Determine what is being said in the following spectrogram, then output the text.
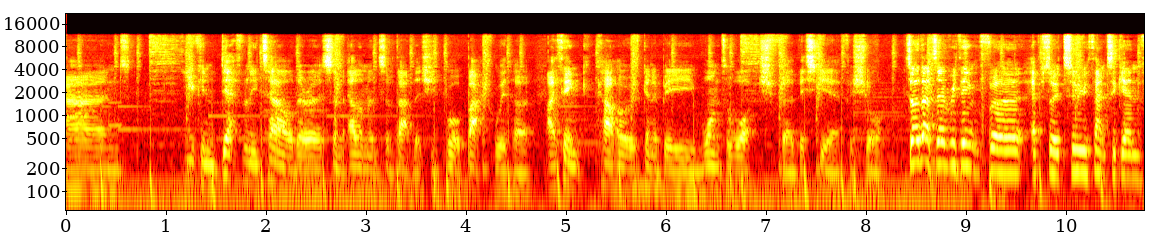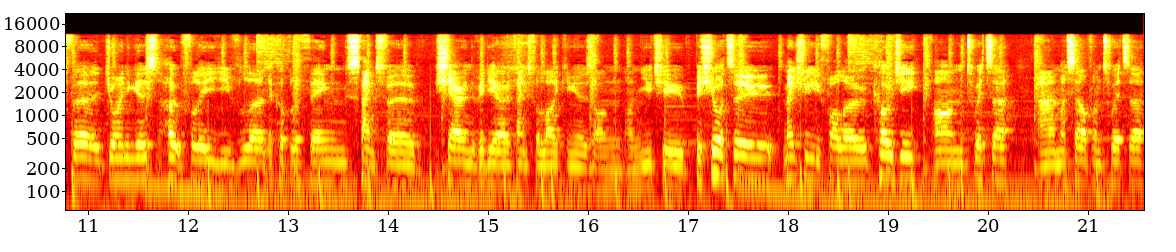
and you can definitely tell there are some elements of that that she's brought back with her. I think Kaho is going to be one to watch for this year for sure. So that's everything for episode two. Thanks again for joining us. Hopefully you've learned a couple of things. Thanks for sharing the video. Thanks for liking us on, on YouTube. Be sure to make sure you follow Koji on Twitter and myself on Twitter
